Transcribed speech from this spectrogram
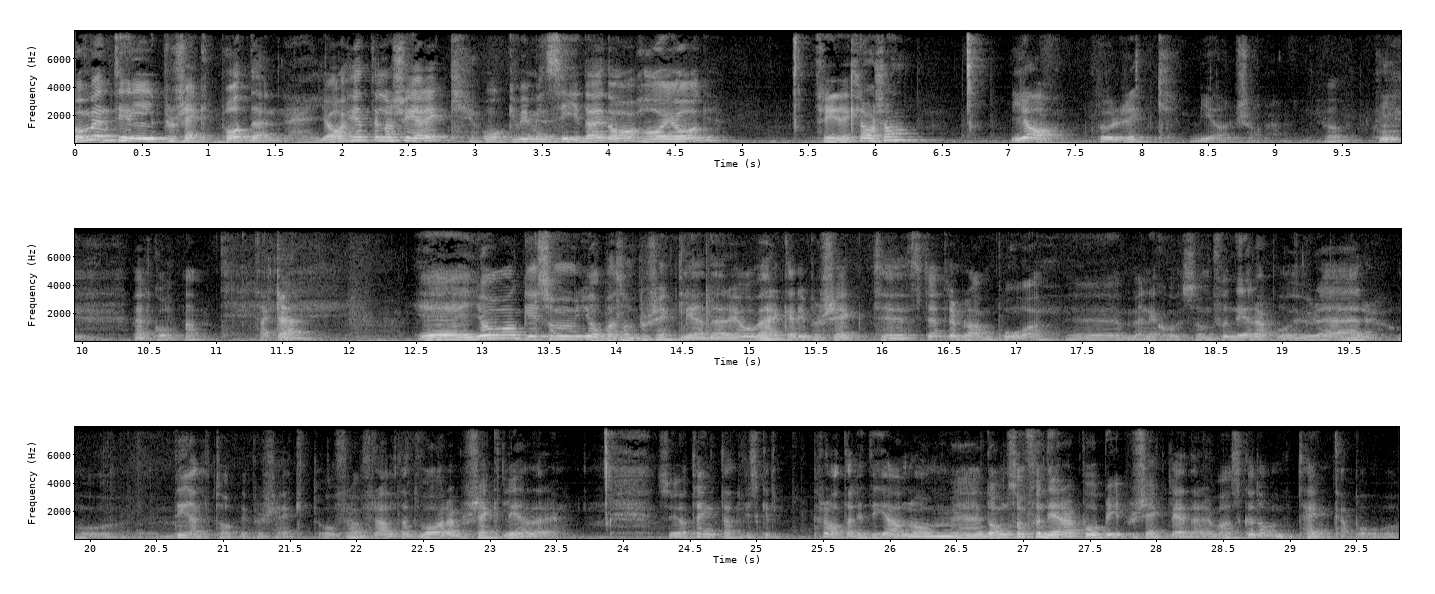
Välkommen till Projektpodden. Jag heter Lars-Erik och vid min sida idag har jag... Fredrik Larsson. Ja, Ulrik Björnsson. Ja. Mm. Välkomna. Tackar. Eh, Jag som jobbar som projektledare och verkar i projekt eh, stöter ibland på eh, människor som funderar på hur det är att delta i projekt och framförallt att vara projektledare. Så jag tänkte att vi skulle prata lite grann om eh, de som funderar på att bli projektledare. Vad ska de tänka på?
